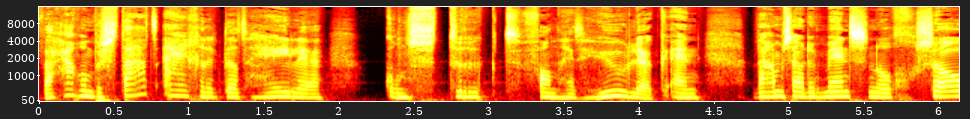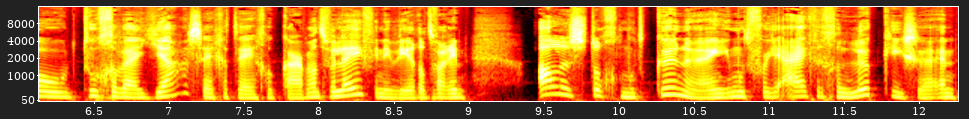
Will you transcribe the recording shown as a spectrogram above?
waarom bestaat eigenlijk dat hele construct van het huwelijk? En waarom zouden mensen nog zo toegewijd ja zeggen tegen elkaar? Want we leven in een wereld waarin alles toch moet kunnen. En je moet voor je eigen geluk kiezen. En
